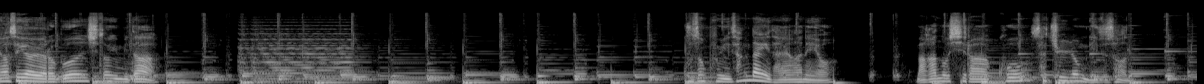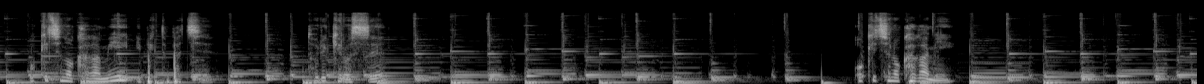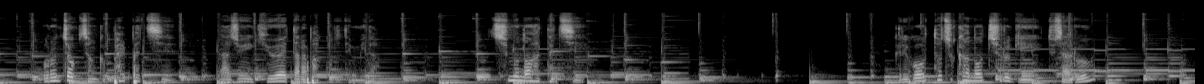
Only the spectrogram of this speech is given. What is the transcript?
안녕하세요 여러분 시동입니다. 구성품이 상당히 다양하네요. 마가노 시라 코 사출용 리드선 오키츠노 카가미 이펙트 파츠 토리케로스 오키츠노 카가미 오른쪽 전급 8파츠 나중에 기호에 따라 바꿔도 됩니다. 시무노 하타치 그리고 토츠카노 츠루기 두 자루.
